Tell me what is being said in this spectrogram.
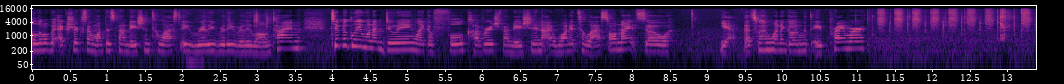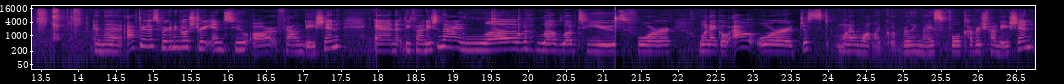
a little bit extra because I want this foundation to last a really, really, really long time. Typically when I'm doing like a full coverage foundation, I want it to last all night, so yeah, that's why I want to go in with a primer. And then after this, we're going to go straight into our foundation. And the foundation that I love, love, love to use for when I go out or just when I want like a really nice full coverage foundation.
